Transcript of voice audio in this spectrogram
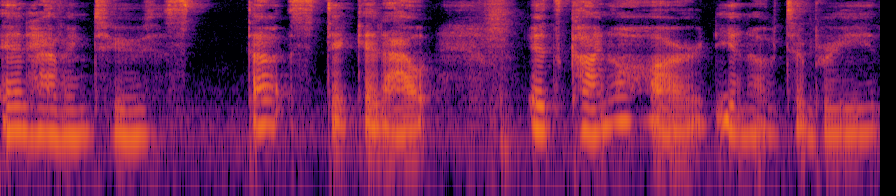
and having to st stick it out. It's kind of hard, you know, to breathe.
